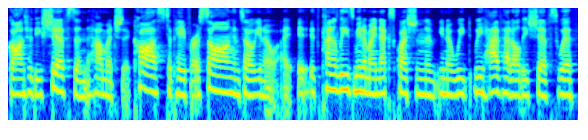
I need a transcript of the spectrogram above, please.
gone through these shifts and how much it costs to pay for a song. And so, you know, I, it, it kind of leads me to my next question of, you know, we, we have had all these shifts with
